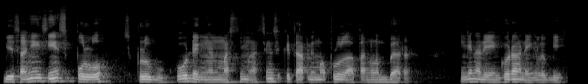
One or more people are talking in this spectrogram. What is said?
biasanya isinya 10, 10 buku dengan masing-masing sekitar 58 lembar. Mungkin ada yang kurang, ada yang lebih.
